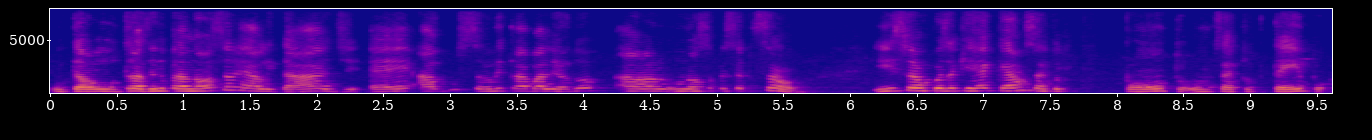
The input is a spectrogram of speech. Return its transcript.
Então, trazendo para a nossa realidade, é aguçando e trabalhando a, nossa percepção. Isso é uma coisa que requer um certo ponto, um certo tempo,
